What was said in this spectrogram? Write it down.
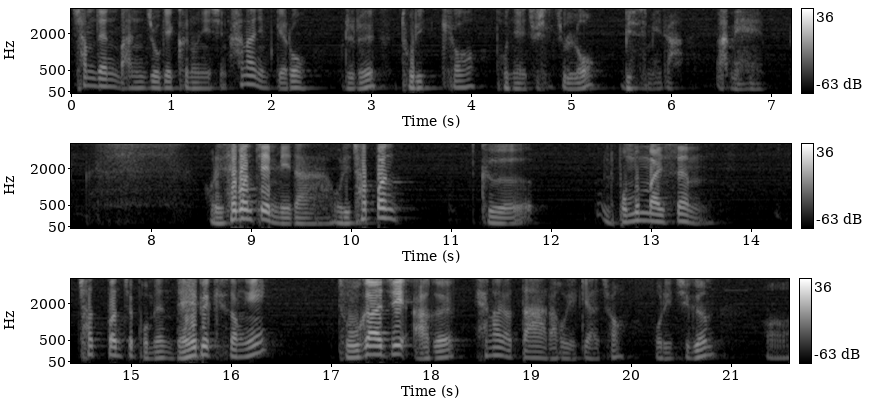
참된 만족의 근원이신 하나님께로 우리를 돌이켜 보내주실 줄로 믿습니다. 아멘. 우리 세 번째입니다. 우리 첫 번 그 본문 말씀 첫 번째 보면 내 백성이 두 가지 악을 행하였다라고 얘기하죠. 우리 지금 어,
